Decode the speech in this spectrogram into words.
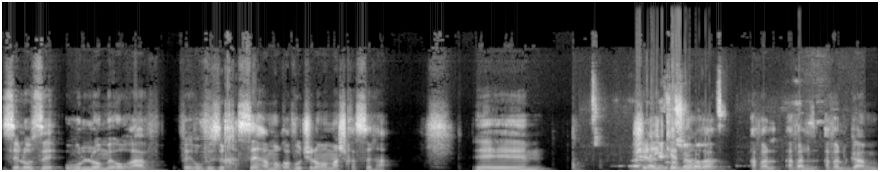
זה לא זה הוא לא מעורב וזה חסר המעורבות שלו ממש חסרה. אה, שרי כן מעורב. אבל אבל אבל גם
